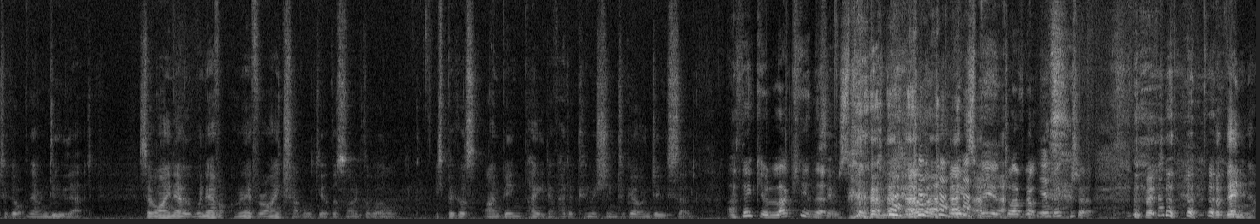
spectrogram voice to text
to go up there and do that. So I know whenever whenever I travel to the other side of the world, it's because I'm being paid. I've had a commission to go and do so. I think you're lucky in that See. respect. no one pays me until I've got Yes. the picture. But but then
